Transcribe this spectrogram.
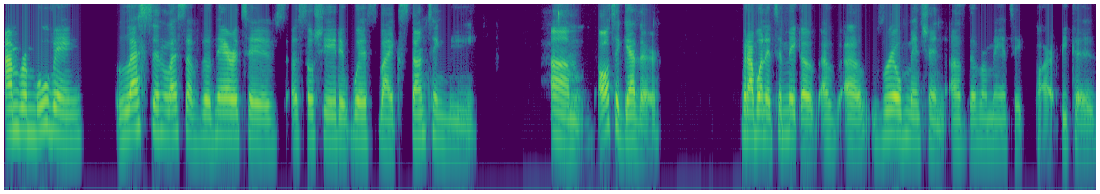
i'm removing less and less of the narratives associated with like stunting me um yeah. altogether but I wanted to make a, a, a, real mention of the romantic part because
